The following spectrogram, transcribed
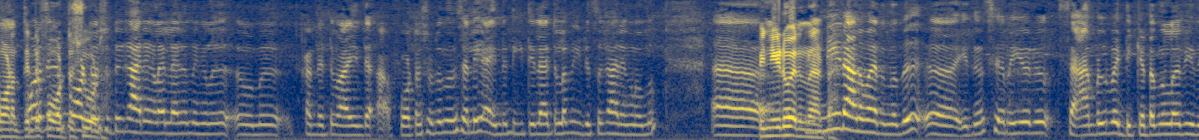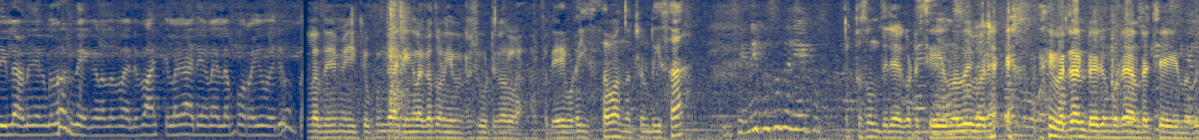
ഓണത്തിന്റെ ഫോട്ടോഷൂട്ട് കാര്യങ്ങളെല്ലാരും നിങ്ങൾ ഒന്ന് കണ്ടിട്ട്. അതിന്റെ ഫോട്ടോഷൂട്ട് എന്ന് വെച്ചാൽ അതിന്റെ ഡീറ്റെയിൽ ആയിട്ടുള്ള വീഡിയോസ് കാര്യങ്ങളൊന്നും പിന്നീട് വരുന്നത് പിന്നീടാണ് വരുന്നത്. ഇത് ചെറിയൊരു സാമ്പിൾ വെടിക്കട്ടെ എന്നുള്ള രീതിയിലാണ് ഞങ്ങൾ വന്നേക്കണത്. അതിന് ബാക്കിയുള്ള കാര്യങ്ങളെല്ലാം പുറകെ വരും. ഉള്ളത് മേക്കപ്പും കാര്യങ്ങളൊക്കെ തുടങ്ങിയിട്ട് ഷൂട്ടിനുള്ള അപ്പൊ ദേ ഇവിടെ ഇസ വന്നിട്ടുണ്ട്. ഇസ? ഇപ്പൊ സുന്ദരിയാക്കോട്ടെ ചെയ്യുന്നത് ഇവർ. ഇവർ രണ്ടുപേരും കൂടെ ആണ് ചെയ്യുന്നത്.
